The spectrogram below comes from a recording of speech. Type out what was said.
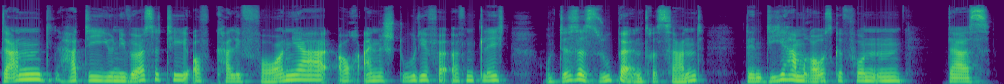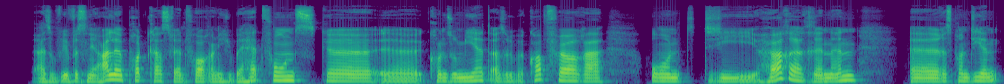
Dann hat die University of California auch eine Studie veröffentlicht und das ist super interessant, denn die haben herausgefunden, dass, also wir wissen ja alle, Podcasts werden vorrangig über Headphones äh, konsumiert, also über Kopfhörer und die Hörerinnen äh, respondieren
